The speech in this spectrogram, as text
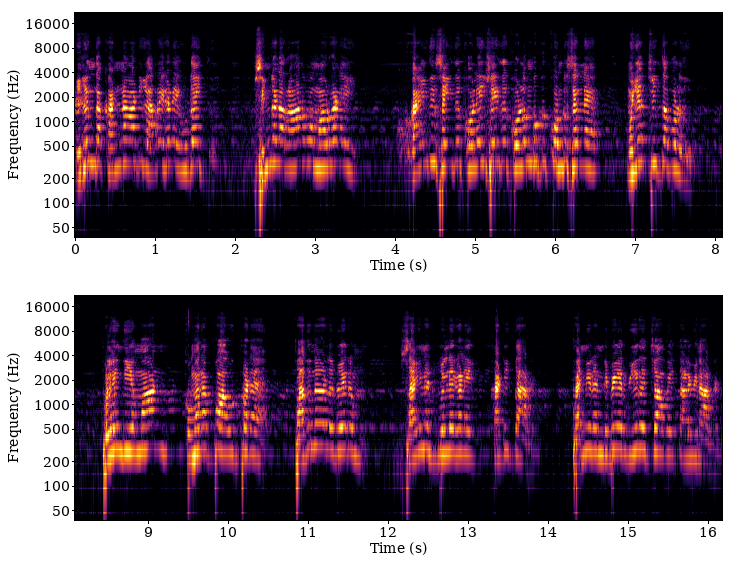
இருந்த கண்ணாடி அறைகளை உடைத்து சிங்கள ராணுவம் அவர்களை கைது செய்து கொலை செய்து கொழும்புக்கு கொண்டு செல்ல முயற்சித்த பொழுது புலேந்தியம்மான் குமரப்பா உட்பட பதினேழு பேரும் சைனட் பிள்ளைகளை கட்டித்தார்கள் பன்னிரண்டு பேர் வீரச்சாவை தழுவினார்கள்.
